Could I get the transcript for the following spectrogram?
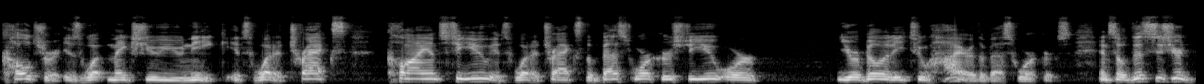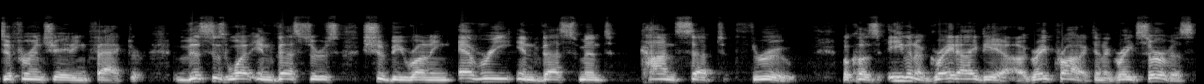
culture is what makes you unique. It's what attracts clients to you, it's what attracts the best workers to you or your ability to hire the best workers. And so this is your differentiating factor. This is what investors should be running every investment concept through. Because even a great idea, a great product, and a great service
